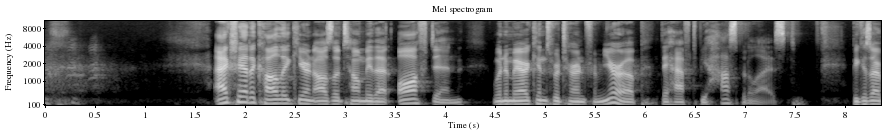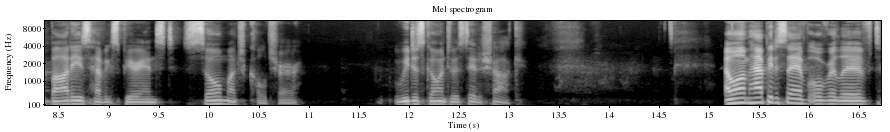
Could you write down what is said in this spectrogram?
I actually had a colleague here in Oslo tell me that often when Americans return from Europe, they have to be hospitalized because our bodies have experienced so much culture. We just go into a state of shock. And while I'm happy to say I've overlived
